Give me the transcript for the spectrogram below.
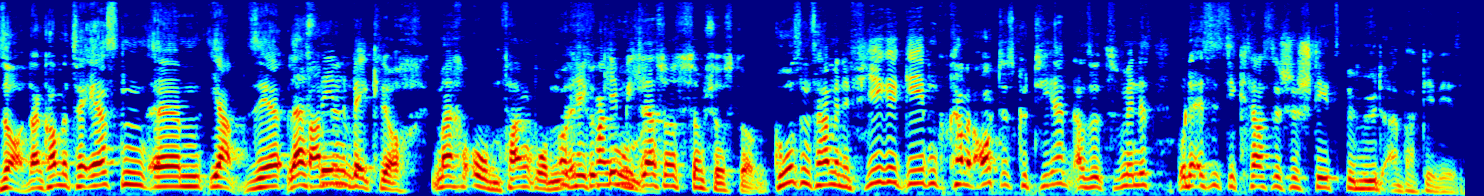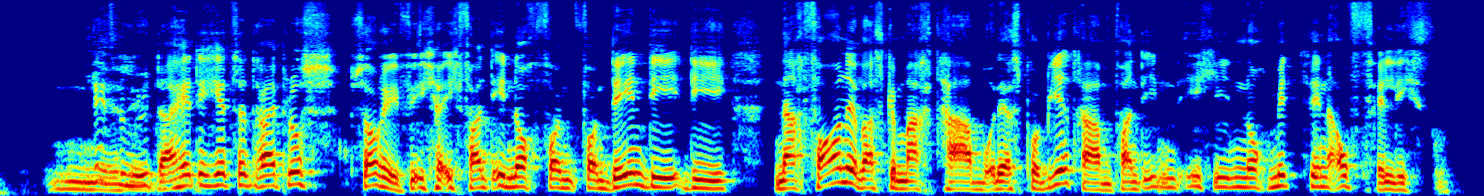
So, dann kommen wir zur ersten, ähm, ja, sehr Lass den weg noch. Mach oben, fang oben. Okay, fang oben. lass uns zum Schluss kommen. Großens haben wir eine 4 gegeben, kann man auch diskutieren, also zumindest, oder ist es die klassische stets bemüht einfach gewesen? Stets bemüht. Da hätte ich jetzt eine 3 plus. Sorry, ich, ich fand ihn noch von, von denen, die, die nach vorne was gemacht haben oder es probiert haben, fand ihn, ich ihn noch mit den auffälligsten.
